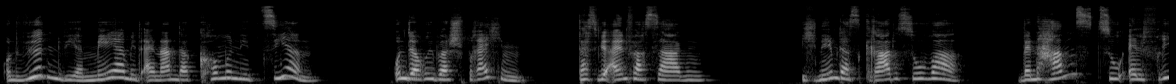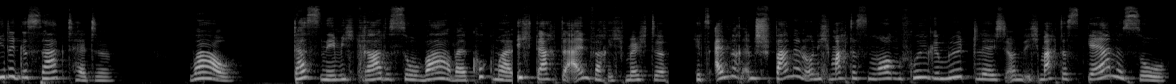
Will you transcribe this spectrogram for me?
Und würden wir mehr miteinander kommunizieren und darüber sprechen, dass wir einfach sagen, ich nehme das gerade so wahr. Wenn Hans zu Elfriede gesagt hätte, wow, das nehme ich gerade so wahr, weil guck mal, ich dachte einfach, ich möchte jetzt einfach entspannen und ich mache das morgen früh gemütlich und ich mache das gerne so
